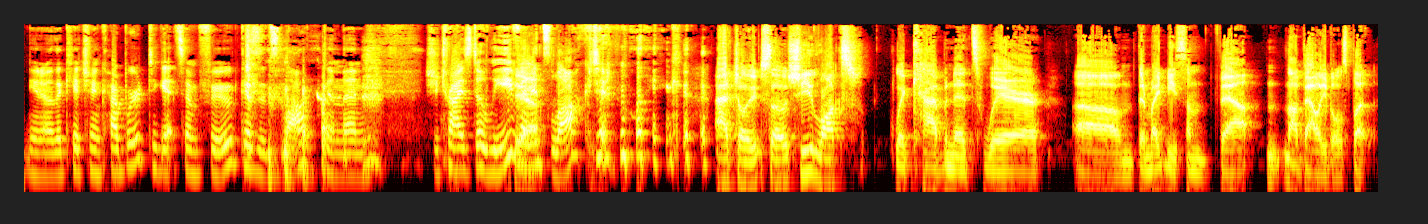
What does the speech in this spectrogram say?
you know, the kitchen cupboard to get some food because it's locked, and then she tries to leave yeah. and it's locked. And like, actually, so she locks like cabinets where um, there might be some val- not valuables, but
